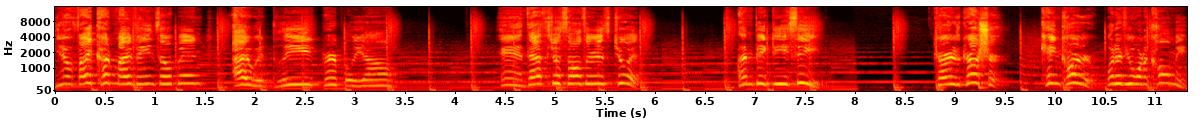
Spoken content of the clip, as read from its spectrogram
You know, if I cut my veins open, I would bleed purple, y'all. And that's just all there is to it. I'm Big DC. Carter the Crusher. King Carter, whatever you want to call me.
